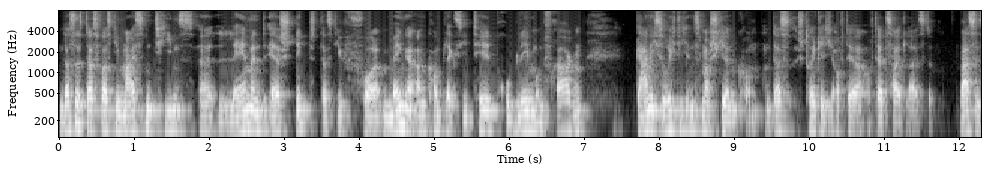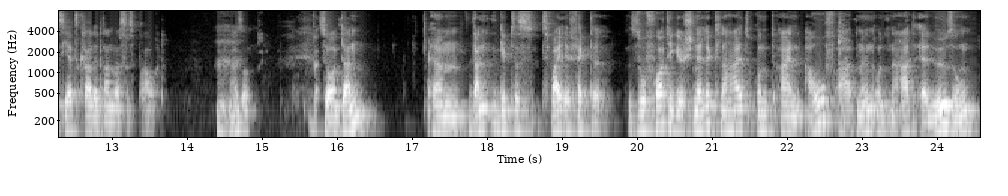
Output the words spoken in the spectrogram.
Und das ist das, was die meisten Teams äh, lähmend erstickt, dass die vor Menge an Komplexität, Problemen und Fragen gar nicht so richtig ins Marschieren kommen. Und das strecke ich auf der, auf der Zeitleiste. Was ist jetzt gerade dran, was es braucht? Mhm. Also, so, und dann ähm, dann gibt es zwei Effekte. Sofortige, schnelle Klarheit und ein Aufatmen und eine Art Erlösung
